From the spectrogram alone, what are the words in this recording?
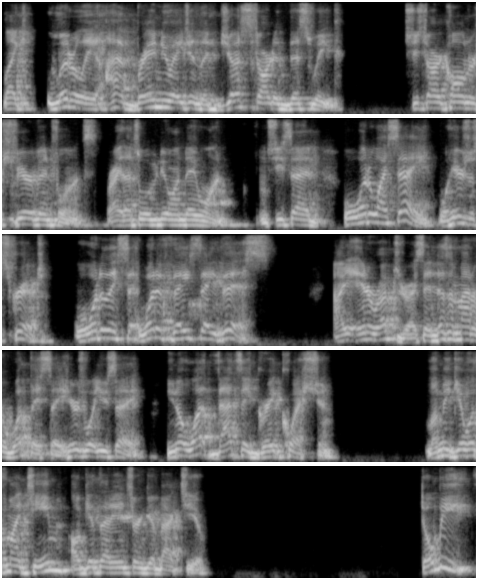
like literally, I have a brand new agent that just started this week. She started calling her sphere of influence, right? That's what we do on day one. And she said, Well, what do I say? Well, here's a script. Well, what do they say? What if they say this? I interrupted her. I said, It doesn't matter what they say. Here's what you say. You know what? That's a great question. Let me get with my team. I'll get that answer and get back to you. Don't be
